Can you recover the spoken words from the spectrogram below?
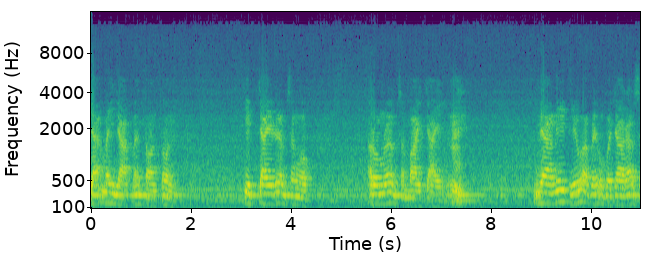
จะไม่อยากเหมือนตอนต้น จิตใจเริ่มสงบ อารมณ์เริ่มสบายใจ อย่างนี้ถือว่าเป็นอุปจารส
